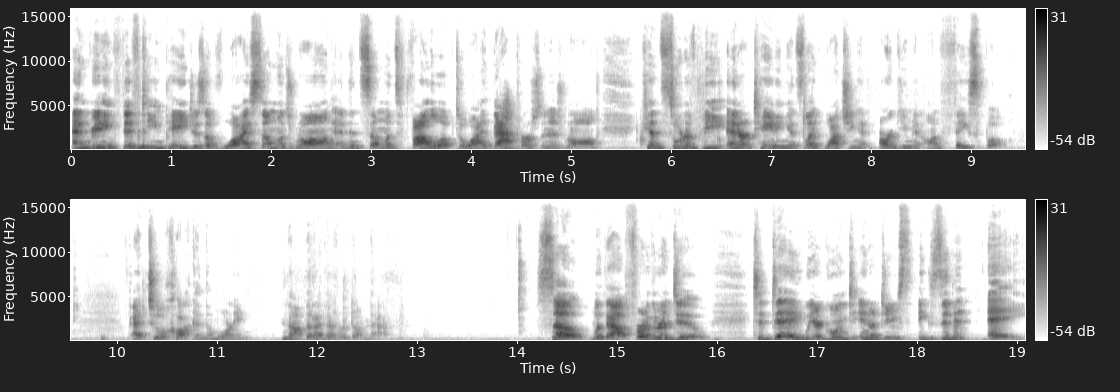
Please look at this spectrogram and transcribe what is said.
And reading 15 pages of why someone's wrong and then someone's follow up to why that person is wrong can sort of be entertaining. It's like watching an argument on Facebook at 2 o'clock in the morning. Not that I've ever done that. So, without further ado, today we are going to introduce Exhibit A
